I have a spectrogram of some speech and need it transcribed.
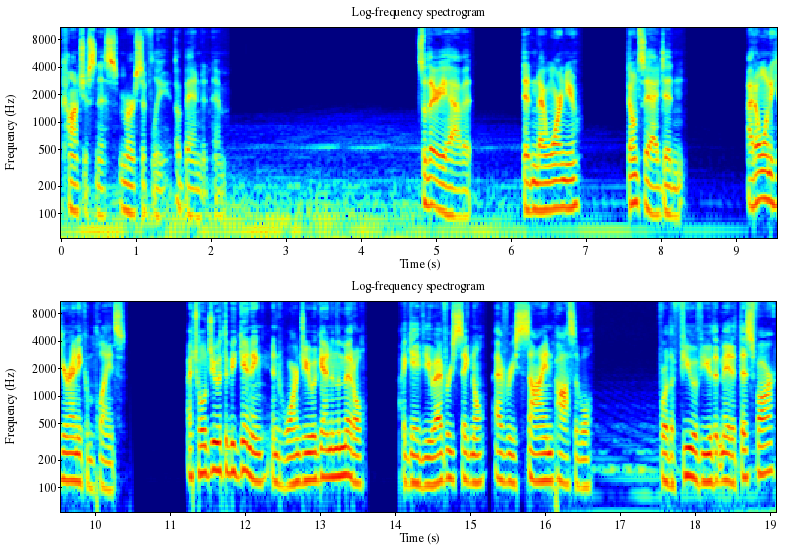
consciousness mercifully abandoned him. So there you have it. Didn't I warn you? Don't say I didn't. I don't want to hear any complaints. I told you at the beginning and warned you again in the middle. I gave you every signal, every sign possible. For the few of you that made it this far,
